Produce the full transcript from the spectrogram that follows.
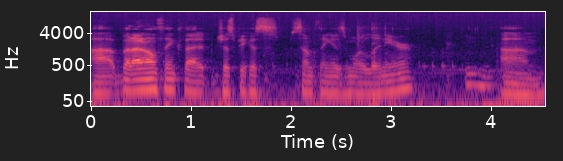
Uh, but I don't think that just because something is more linear um,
